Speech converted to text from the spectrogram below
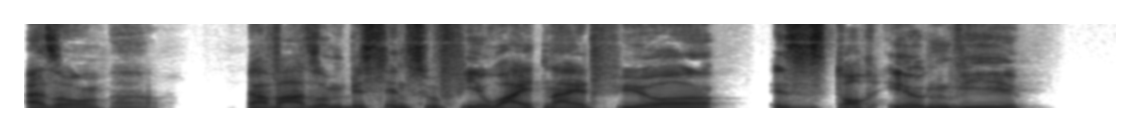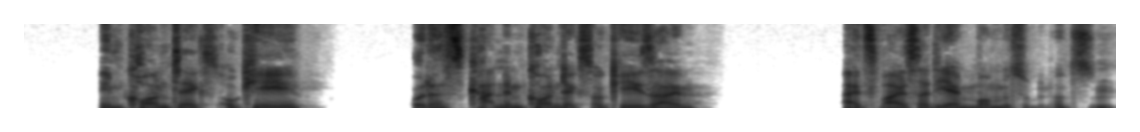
Also, Ja. da war so ein bisschen zu viel White Knight für, ist es doch irgendwie im Kontext okay, oder es kann im Kontext okay sein, als Weißer die M-Bombe zu benutzen.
